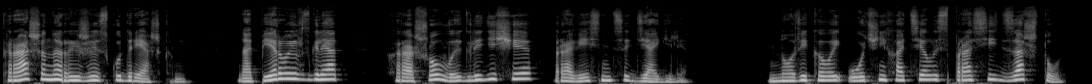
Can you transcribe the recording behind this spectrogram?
крашено-рыжая с кудряшками. На первый взгляд, хорошо выглядящая ровесница Дягиля. Новиковой очень хотелось спросить, за что,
